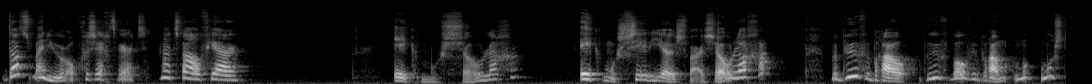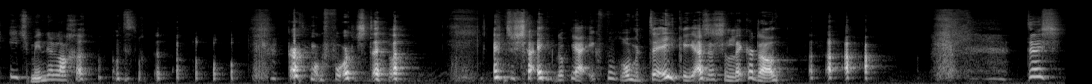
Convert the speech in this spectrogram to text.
dat mijn huur opgezegd werd na twaalf jaar. Ik moest zo lachen. Ik moest serieus waar zo lachen. Mijn buurvrouw, buurbovenvrouw moest iets minder lachen. kan ik me ook voorstellen. En toen zei ik nog, ja, ik vroeg om een teken. Ja, ze is lekker dan. dus,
